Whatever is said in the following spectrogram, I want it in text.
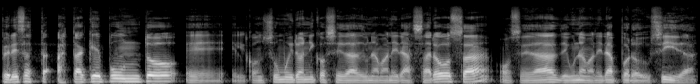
pero es hasta, hasta qué punto eh, el consumo irónico se da de una manera azarosa o se da de una manera producida.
